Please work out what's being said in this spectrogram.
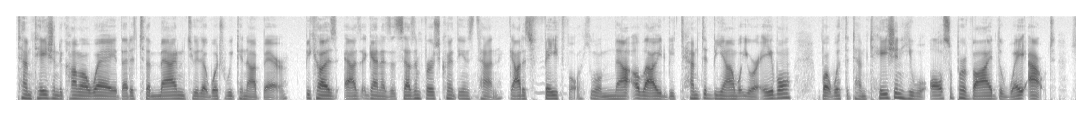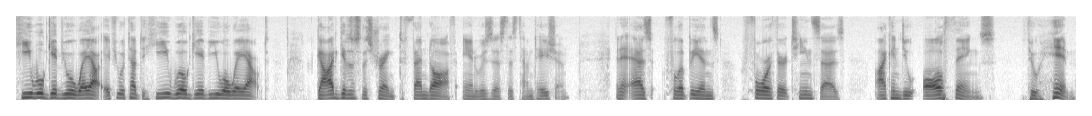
temptation to come our way that is to the magnitude at which we cannot bear because as again as it says in 1 Corinthians 10 God is faithful he will not allow you to be tempted beyond what you are able but with the temptation he will also provide the way out. He will give you a way out. If you are tempted he will give you a way out. God gives us the strength to fend off and resist this temptation. And as Philippians 4:13 says I can do all things through him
